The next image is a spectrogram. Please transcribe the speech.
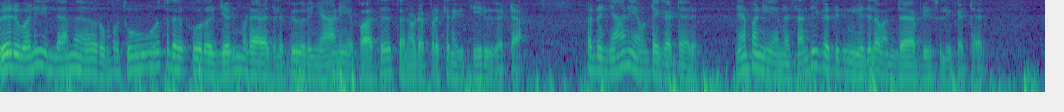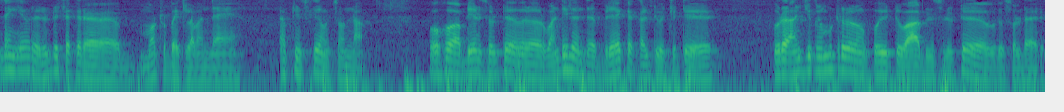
வேறு வழி இல்லாமல் ரொம்ப தூரத்தில் இருக்க ஒரு ஜென்ம அடையாளத்தில் போய் ஒரு ஞானியை பார்த்து தன்னோட பிரச்சனைக்கு தீர்வு கேட்டான். இப்போ அந்த ஞானி அவன்கிட்ட கேட்டார் ஏன்பா நீ என்னை சந்திக்கிறதுக்கு நீ எதில் வந்த? அப்படின்னு சொல்லி கேட்டார். இல்லைங்க ஒரு ரெண்டு சக்கர மோட்டர் பைக்கில் வந்தேன். அப்படின்னு சொல்லி அவன் சொன்னான். ஓஹோ அப்படின்னு சொல்லிட்டு அவர் ஒரு வண்டியில் இந்த பிரேக்கை கழட்டி வச்சுட்டு ஒரு அஞ்சு கிலோமீட்டர் போயிட்டு வா அப்படின்னு சொல்லிட்டு அவர் சொல்கிறாரு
